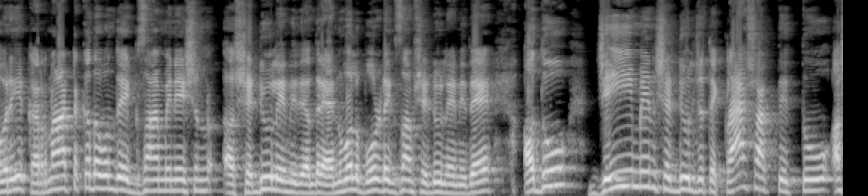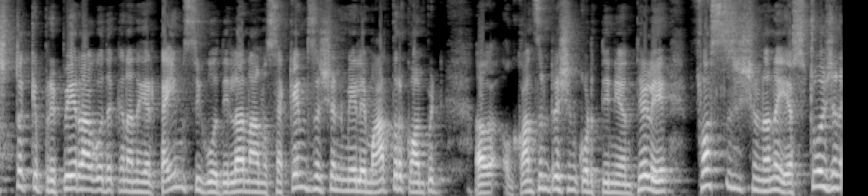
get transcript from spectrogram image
ಅವರಿಗೆ ಕರ್ನಾಟಕದ ಒಂದು ಎಕ್ಸಾಮಿನೇಷನ್ ಶೆಡ್ಯೂಲ್ ಏನಿದೆ, ಅಂದರೆ ಆ್ಯನ್ಯುವಲ್ ಬೋರ್ಡ್ ಎಕ್ಸಾಮ್ ಶೆಡ್ಯೂಲ್ ಏನಿದೆ, ಅದು ಜೆ ಇ ಮೇನ್ ಶೆಡ್ಯೂಲ್ ಜೊತೆ ಕ್ಲಾಶ್ ಆಗ್ತಿತ್ತು. ಅಷ್ಟಕ್ಕೆ ಪ್ರಿಪೇರ್ ಆಗೋದಕ್ಕೆ ನನಗೆ ಟೈಮ್ ಸಿಗೋದಿಲ್ಲ. ನಾನು ಸೆಕೆಂಡ್ ಸೆಷನ್ ಮೇಲೆ ಮಾತ್ರ ಕಾಂಪಿಟ್ ಕಾನ್ಸಂಟ್ರೇಷನ್ ಕೊಡ್ತೀನಿ ಅಂಥೇಳಿ ಫಸ್ಟ್ ಸೆಷನನ್ನು ಎಷ್ಟೋ ಜನ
